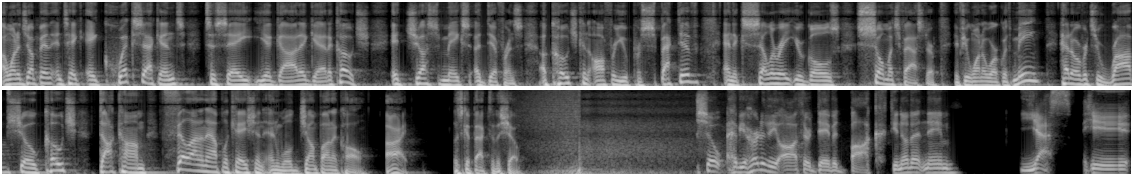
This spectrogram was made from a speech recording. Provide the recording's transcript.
I want to jump in and take a quick second to say you got to get a coach. It just makes a difference. A coach can offer you perspective and accelerate your goals so much faster. If you want to work with me, head over to robshowcoach.com, fill out an application, and we'll jump on a call. All right, let's get back to the show. So, have you heard of the author David Bach? Do you know that name? Yes, he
